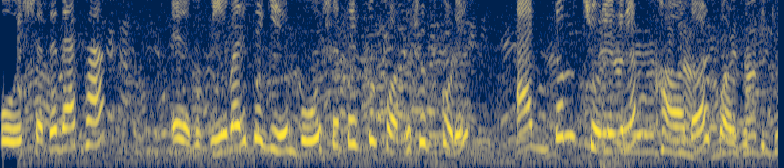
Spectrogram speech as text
বউয়ের সাথে দেখা। এই দেখো বিয়ে বাড়িতে গিয়ে বউয়ের সাথে একটু ফটোশুট করে একদম চলে গেলাম খাওয়া দাওয়ার পর্বের দিকে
